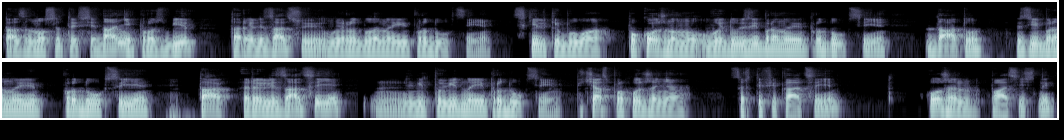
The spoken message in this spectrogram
та заносити всі дані про збір та реалізацію виробленої продукції скільки було по кожному виду зібраної продукції, дату зібраної продукції та реалізації відповідної продукції. Під час проходження сертифікації кожен пасічник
